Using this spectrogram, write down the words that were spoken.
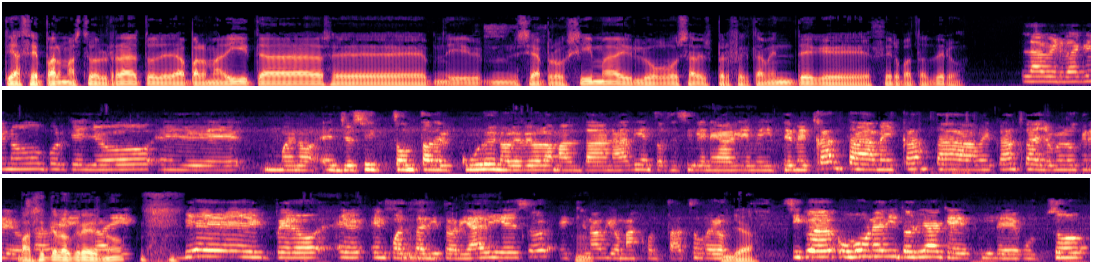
te hace palmas todo el rato, te da palmaditas, eh, y se aproxima y luego sabes perfectamente que cero patatero. La verdad que no, porque yo, eh, bueno, eh, yo soy tonta del culo y no le veo la maldad a nadie, entonces si viene alguien y me dice, me encanta, me encanta, me encanta, yo me lo creo. Así te lo crees, ¿no? Bien, pero eh, en cuanto a editorial y eso, es que no había más contacto, pero sí que hubo una editorial que le gustó,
